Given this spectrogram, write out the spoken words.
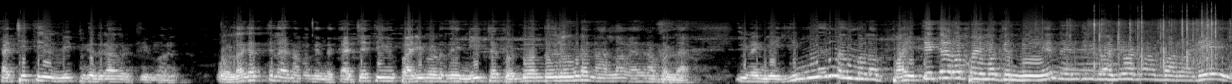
கச்சத்தீவு மீட்புக்கு எதிராக ஒரு தீர்மானம். உலகத்துல நமக்கு இந்த கச்சத்தீவு பறிபோனது நீட்டை கொண்டு வந்ததுல கூட நான்லாம் வேதனைப்படல. இவங்க இன்னும் நம்மளை பைத்தியக்கார பயமக்கள் நன்றி வண்டி ஓட்டுறான்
